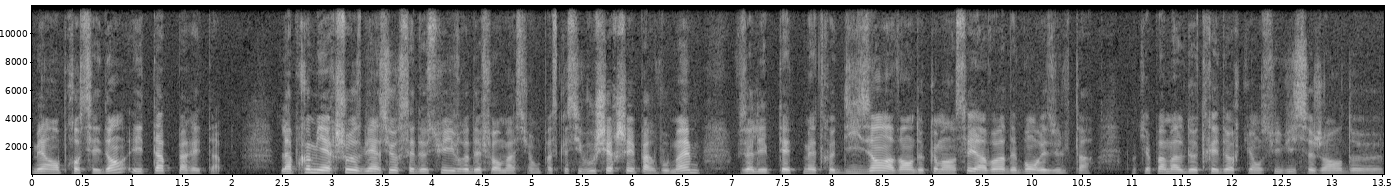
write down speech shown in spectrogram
mais en procédant étape par étape. La première chose bien sûr c'est de suivre des formations parce que si vous cherchez par vous-même vous allez peut-être mettre 10 ans avant de commencer à avoir des bons résultats. Donc il y a pas mal de traders qui ont suivi ce genre de,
